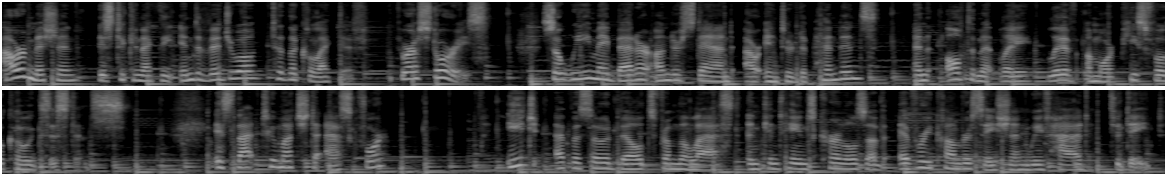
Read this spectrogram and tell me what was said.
Our mission is to connect the individual to the collective through our stories so we may better understand our interdependence and ultimately live a more peaceful coexistence. Is that too much to ask for? Each episode builds from the last and contains kernels of every conversation we've had to date.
